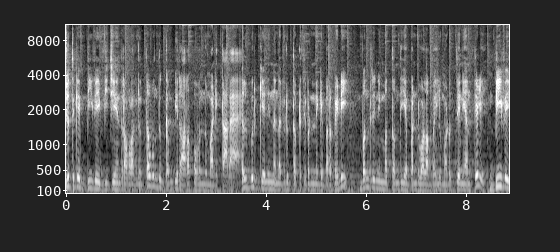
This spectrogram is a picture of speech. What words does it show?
ಜೊತೆಗೆ ಬಿವೈ ವಿಜಯೇಂದ್ರ ಅವರ ವಿರುದ್ಧ ಒಂದು ಗಂಭೀರ ಆರೋಪವನ್ನು ಮಾಡಿದ್ದಾರೆ. ಕಲಬುರಗಿಯಲ್ಲಿ ನನ್ನ ವಿರುದ್ಧ ಪ್ರತಿಭಟನೆಗೆ ಬರಬೇಡಿ, ಬಂದ್ರೆ ನಿಮ್ಮ ತಂದೆಯ ಬಂಡವಾಳ ಬಯಲು ಮಾಡುತ್ತೇನೆ ಅಂತೇಳಿ ಬಿವೈ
